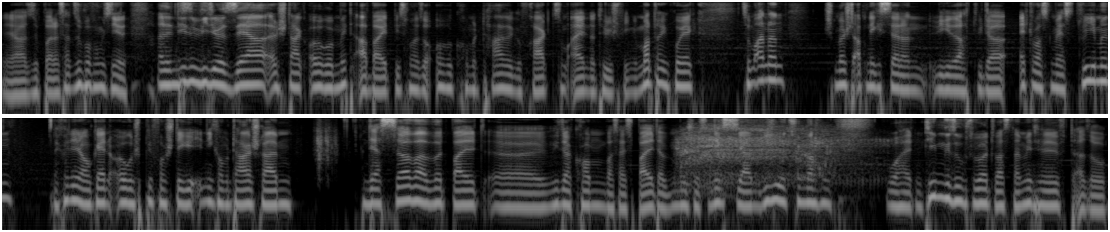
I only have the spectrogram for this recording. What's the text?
Ja, super. Das hat super funktioniert. Also in diesem Video sehr äh, stark eure Mitarbeit, diesmal so eure Kommentare gefragt. Zum einen natürlich wegen dem Modpack-Projekt. Zum anderen, ich möchte ab nächstes Jahr dann, wie gesagt, wieder etwas mehr streamen. Da könnt ihr auch gerne eure Spielvorschläge in die Kommentare schreiben. Der Server wird bald äh, wiederkommen. Was heißt bald? Da muss ich jetzt nächstes Jahr ein Video zu machen, wo halt ein Team gesucht wird, was da mithilft. Also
